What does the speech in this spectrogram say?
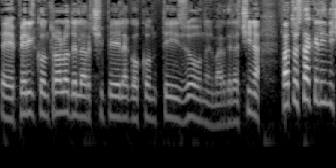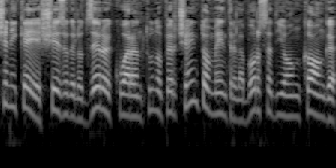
eh, per il controllo dell'arcipelago conteso nel Mar della Cina. Fatto sta che l'indice Nikkei è sceso dello 0,41%, mentre la borsa di Hong Kong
